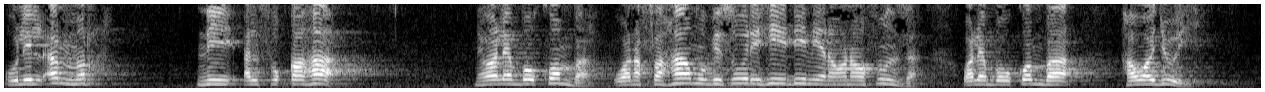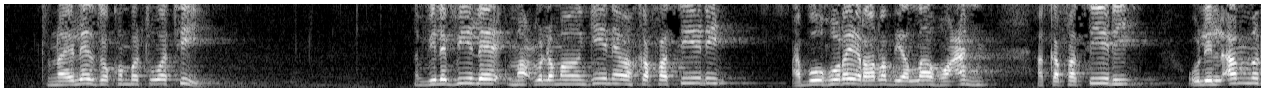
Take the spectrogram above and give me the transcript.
ulil amr ni alfuqaha ni wale ambao kwamba wanafahamu vizuri hii dini na wanawafunza wale ambao kwamba hawajui. Tunaelezwa kwamba tuwatii. Na vile vile maulama wengine wakafasiri Abu Huraira radhiyallahu an akafasiri ulil amr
